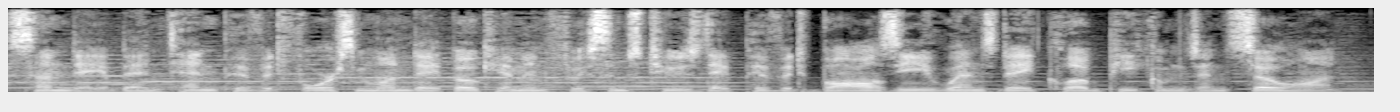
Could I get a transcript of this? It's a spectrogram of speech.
Sunday Ben 10 Pivot Force Monday Pokemon Fusims Tuesday Pivot Ball Z Wednesday Club Peakums and so on.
